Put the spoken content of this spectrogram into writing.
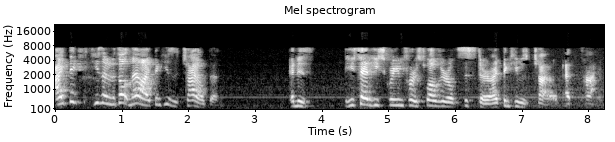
I think he's an adult now. I think he's a child then. And his he said he screamed for his twelve year old sister. I think he was a child at the time.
